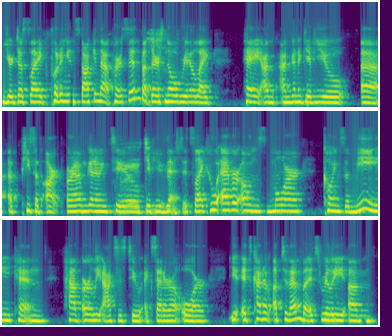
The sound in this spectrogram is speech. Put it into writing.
you're just like putting in stock in that person, but there's no real like, hey, I'm I'm gonna give you a, a piece of art or I'm going to right. give you this. It's like whoever owns more coins than me can have early access to, etc. Or it's kind of up to them, but it's really um,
